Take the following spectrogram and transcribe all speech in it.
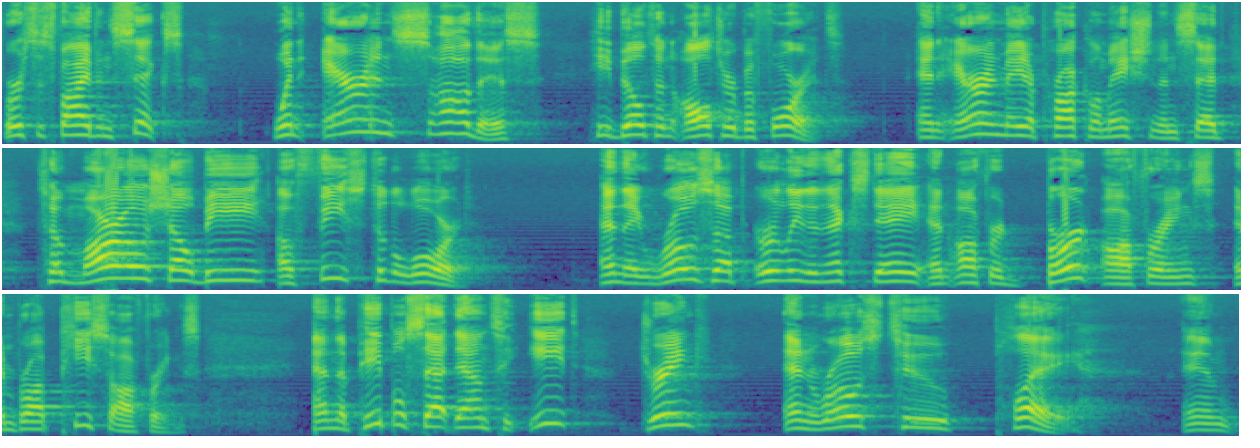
Verses 5 and 6. When Aaron saw this, he built an altar before it. And Aaron made a proclamation and said, Tomorrow shall be a feast to the Lord. And they rose up early the next day and offered burnt offerings and brought peace offerings. And the people sat down to eat, drink, and rose to play. And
